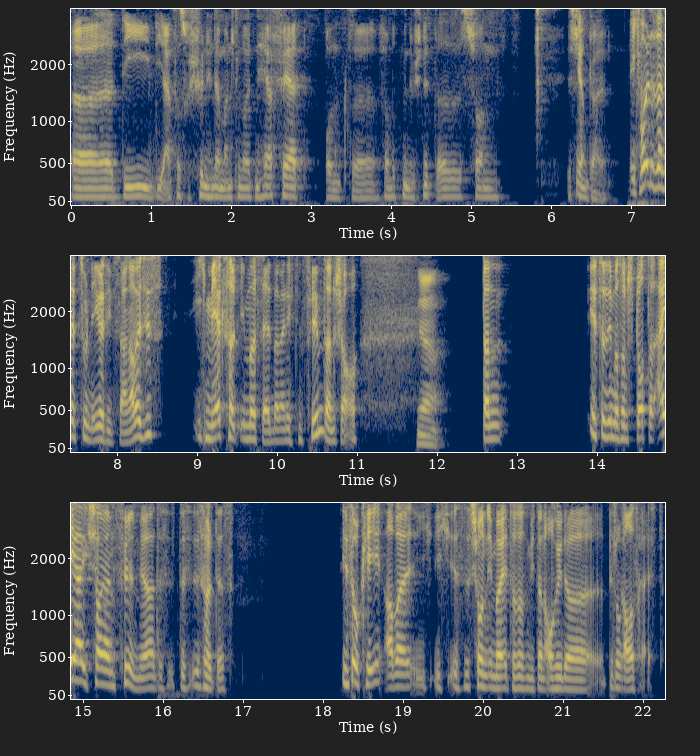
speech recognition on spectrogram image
äh, die, die einfach so schön hinter manchen Leuten herfährt und äh, verbunden mit dem Schnitt. Also das ist schon, ist schon ja. geil. Ich wollte es ja nicht zu negativ sagen, aber es ist, ich merke es halt immer selber, wenn ich den Film dann schaue. Ja. Dann ist das immer so ein Stotter. Ah ja, ich schaue ja einen Film, ja, das, das ist halt das. Ist okay, aber ich, ich, es ist schon immer etwas, was mich dann auch wieder ein bisschen rausreißt.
